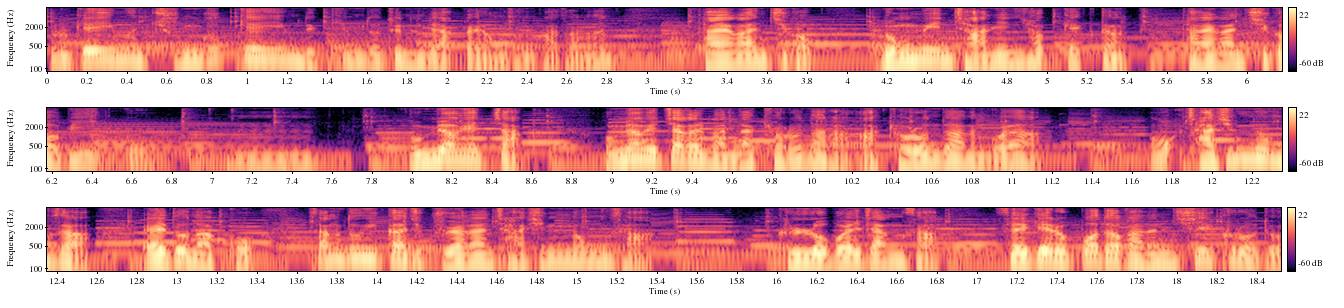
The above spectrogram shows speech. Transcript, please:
그리고 게임은 중국 게임 느낌도 드는데 아까 영상 봐서는 다양한 직업 농민 장인 협객 등 다양한 직업이 있고 음 운명의 짝 운명의 짝을 만나 결혼하라. 아 결혼도 하는 거야. 어 자식 농사 애도 낳고 쌍둥이까지 구현한 자식 농사 글로벌 장사 세계로 뻗어가는 실크로드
